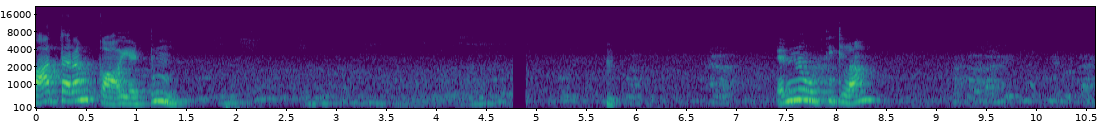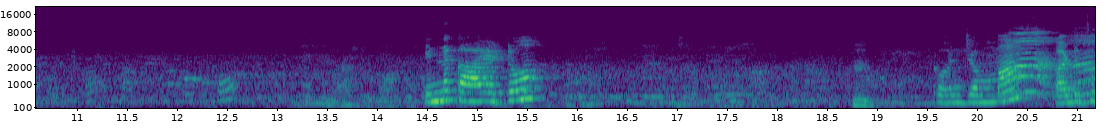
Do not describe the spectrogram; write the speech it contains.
பாத்திரம் காயட்டும். எண்ணெய் ஊற்றிக்கலாம் எண்ணெய் காயட்டும். கொஞ்சமா கடுகு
